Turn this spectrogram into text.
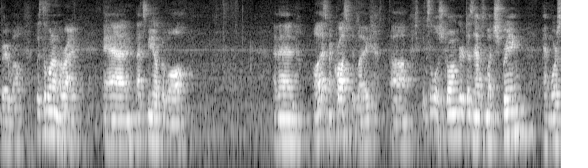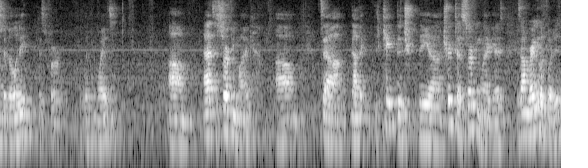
very well, but it's the one on the right. And that's me up the wall. And then, well, that's my CrossFit leg. Um, it's a little stronger, it doesn't have as much spring and more stability, just for, lifting weights. Um, that's a surfing leg. Um, it's, uh, now the, the kick, the, tr- the uh, trick to a surfing leg is, is I'm regular footed.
